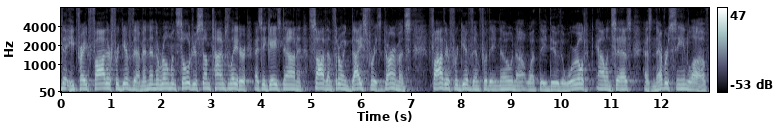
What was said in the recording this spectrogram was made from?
He prayed, Father, forgive them. And then the Roman soldiers, sometimes later, as he gazed down and saw them throwing dice for his garments, Father, forgive them, for they know not what they do. The world, Allen says, has never seen love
